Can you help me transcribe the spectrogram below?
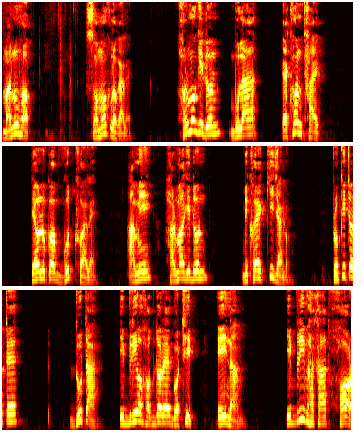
মানুহক চমক লগালে। হৰ্মগিদোন বোলা এখন ঠাইত তেওঁলোকক গোট খোৱালে। আমি হাৰ্মাগিদোন বিষয়ে কি জানো? প্ৰকৃততে দুটা ইব্ৰীয় শব্দৰে গঠিত এই নাম। ইব্ৰী ভাষাত হৰ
